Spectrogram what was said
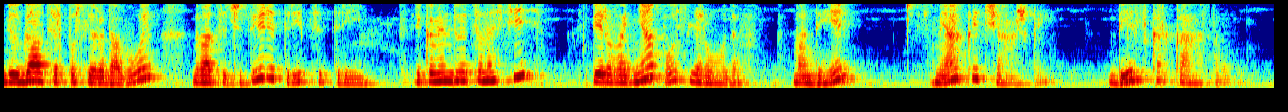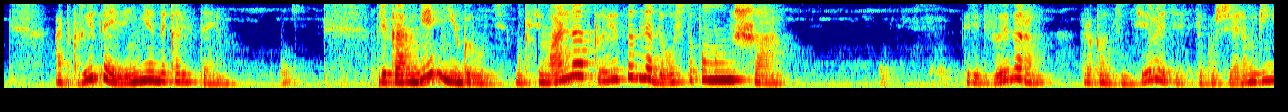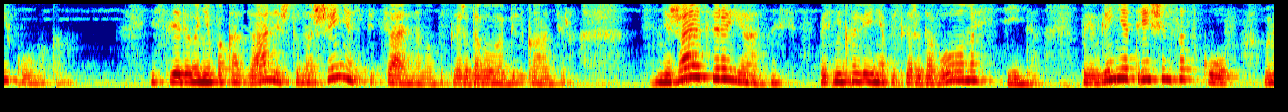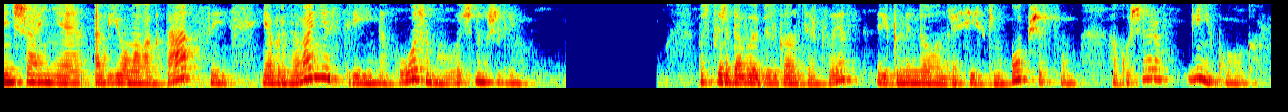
Бюстгальтер послеродовой 24-33. Рекомендуется носить с первого дня после родов. Модель с мягкой чашкой, без каркасов. Открытая линия декольте. При кормлении грудь максимально открыта для доступа малыша. Перед выбором проконсультируйтесь с акушером-гинекологом. Исследования показали, что ношение специального послеродового бюстгальтера снижает вероятность возникновения послеродового мастита, появления трещин сосков, уменьшения объема лактации и образования стрий на коже молочных желез. Послеродовой бюстгальтер Фест рекомендован Российским обществом акушеров-гинекологов.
